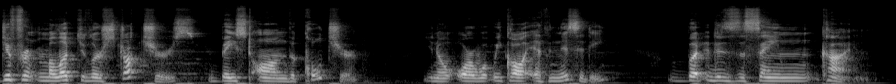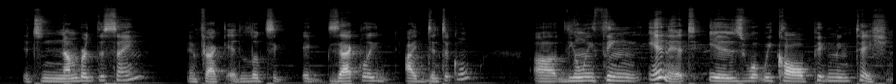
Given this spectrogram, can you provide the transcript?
Different molecular structures based on the culture you know, or what we call ethnicity, but it is the same kind. It's numbered the same. In fact, it looks exactly identical. Uh, the only thing in it is what we call pigmentation.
